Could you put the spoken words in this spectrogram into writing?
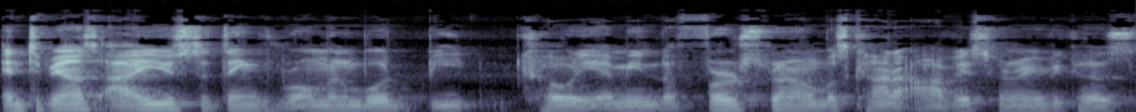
And to be honest, I used to think Roman would beat Cody. I mean, the first round was kind of obvious for me because,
